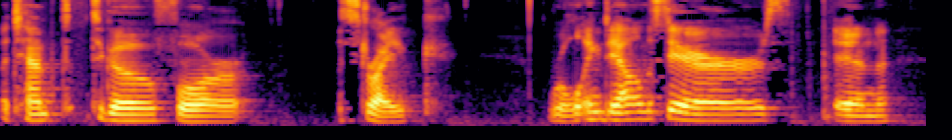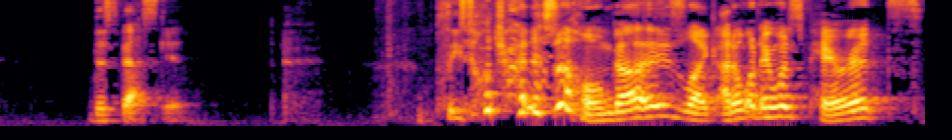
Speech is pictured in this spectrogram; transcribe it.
attempt to go for strike, rolling down the stairs in this basket. Please don't try this at home, guys. Like, I don't want anyone's parents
